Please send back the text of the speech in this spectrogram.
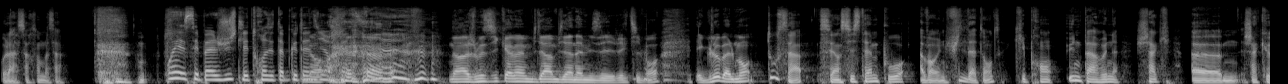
Voilà, ça ressemble à ça. Ouais, c'est pas juste les trois étapes que t'as Non. dit en fait. Non, je me suis quand même bien, bien amusé, effectivement. Et globalement, tout ça, c'est un système pour avoir une file d'attente qui prend une par une chaque, euh, chaque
